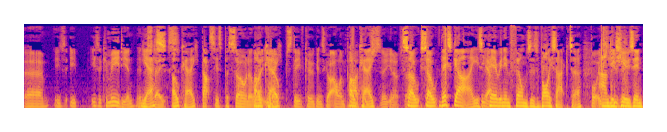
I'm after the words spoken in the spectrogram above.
Uh, he's he, he's a comedian in Yes, the states. okay. that's his persona. Like you know, Steve Coogan's got Alan Partridge. Okay. so, you know, So, so this guy is Yeah. appearing in films as voice actor, he's and he's using- using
